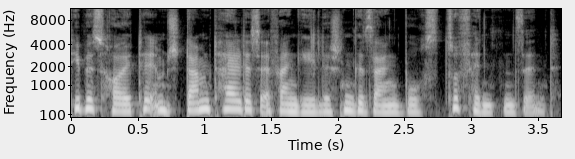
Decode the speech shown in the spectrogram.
die bis heute im Stammteil des evangelischen Gesangbuchs zu finden sind.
